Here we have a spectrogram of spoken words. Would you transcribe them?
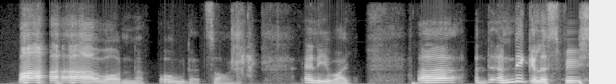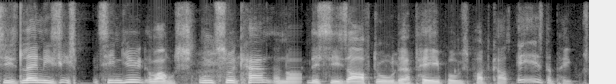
bar on all the time. Anyway, uh, and Nicholas finishes. Lenny's expecting you to hold Sean to account or not. This is after all the People's podcast. It is the People's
